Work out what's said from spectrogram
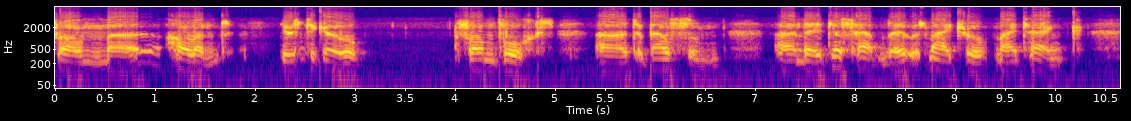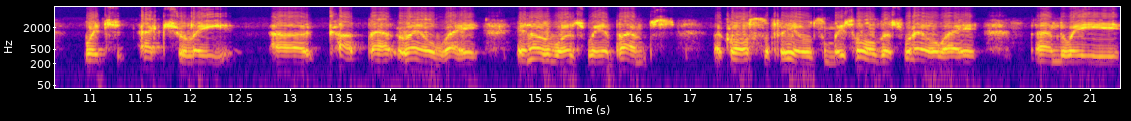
from uh, Holland used to go from Vught uh, to Belsen, and it just happened that it was my troop, my tank, which actually uh, cut that railway. In other words, we advanced across the fields and we saw this railway and we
